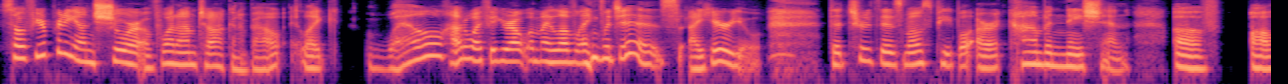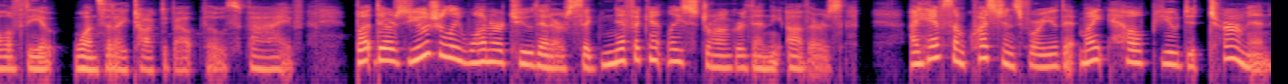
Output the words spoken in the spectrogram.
So if you're pretty unsure of what I'm talking about, like, well, how do I figure out what my love language is? I hear you. The truth is, most people are a combination of all of the ones that I talked about, those five but there's usually one or two that are significantly stronger than the others. I have some questions for you that might help you determine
